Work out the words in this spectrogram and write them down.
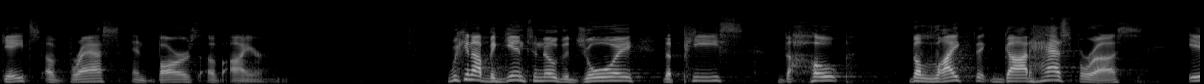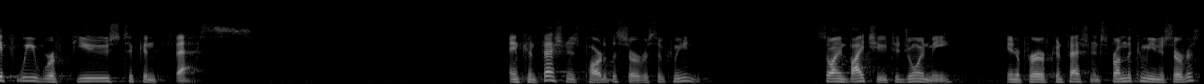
gates of brass and bars of iron. We cannot begin to know the joy, the peace, the hope, the life that God has for us if we refuse to confess and confession is part of the service of communion. So I invite you to join me in a prayer of confession. It's from the communion service.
